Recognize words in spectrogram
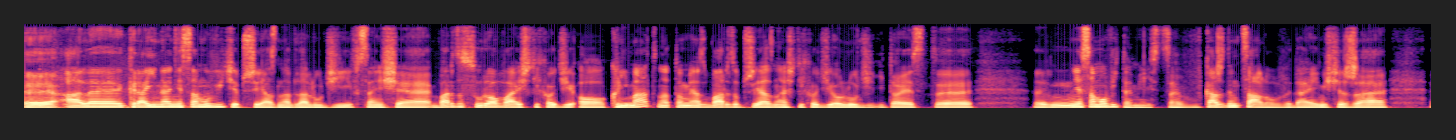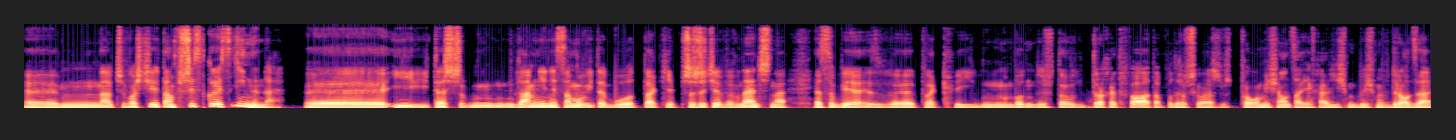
E, Ale kraina niesamowicie przyjazna dla ludzi, w sensie bardzo surowa, jeśli chodzi o klimat, natomiast bardzo przyjazna, jeśli chodzi o ludzi. I to jest e, niesamowite miejsce w każdym calu. Wydaje mi się, że znaczy właściwie tam wszystko jest inne. E, I, I też mm, dla mnie niesamowite było takie przeżycie wewnętrzne. Ja sobie w takiej, bo już to trochę trwała ta podróż, chyba koło miesiąca jechaliśmy, byliśmy w drodze.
